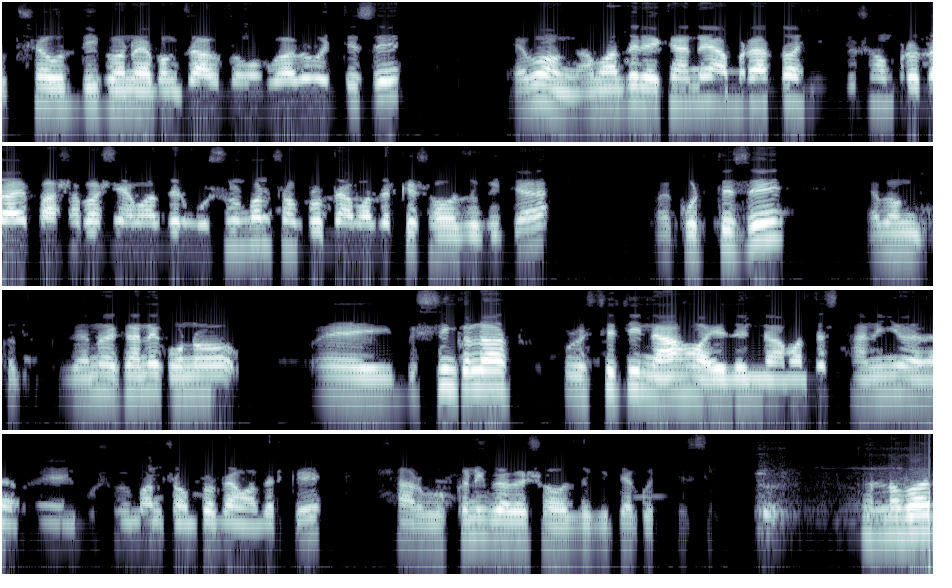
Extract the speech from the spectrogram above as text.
উৎসাহ, উদ্দীপনা এবং জাঁকজমকভাবে হইতেছে এবং আমাদের এখানে আমরা তো হিন্দু সম্প্রদায়, পাশাপাশি আমাদের মুসলমান সম্প্রদায় আমাদেরকে সহযোগিতা করতেছে এবং যেন এখানে কোনো এই বিশৃঙ্খলা পরিস্থিতি না হয় এই জন্য আমাদের স্থানীয় মুসলমান সম্প্রদায় আমাদেরকে সার্বক্ষণিকভাবে সহযোগিতা করতেছে। ধন্যবাদ।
